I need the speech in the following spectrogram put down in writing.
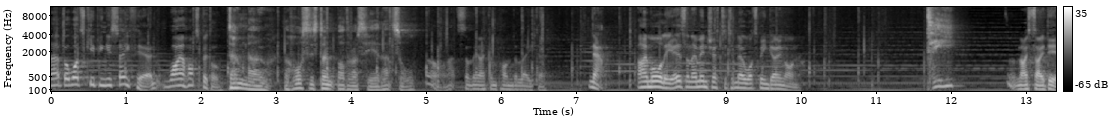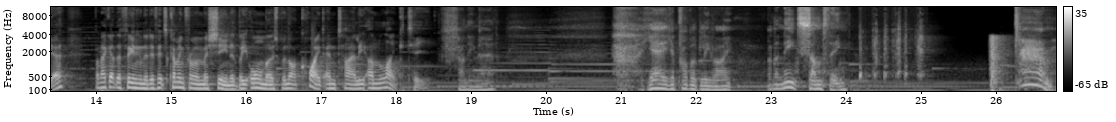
Uh, but what's keeping you safe here, and why a hospital? Don't know. The horses don't bother us here, that's all. Oh, that's something I can ponder later. Now, I'm all ears, and I'm interested to know what's been going on. Tea? Nice idea, but I get the feeling that if it's coming from a machine, it'll be almost but not quite entirely unlike tea. Funny man. yeah, you're probably right. But I need something. Damn!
